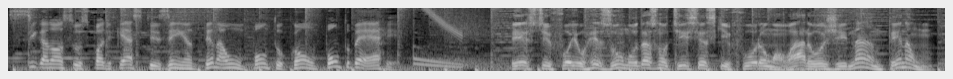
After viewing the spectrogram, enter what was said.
Siga nossos podcasts em antena1.com.br. Este foi o resumo das notícias que foram ao ar hoje na Antena 1.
